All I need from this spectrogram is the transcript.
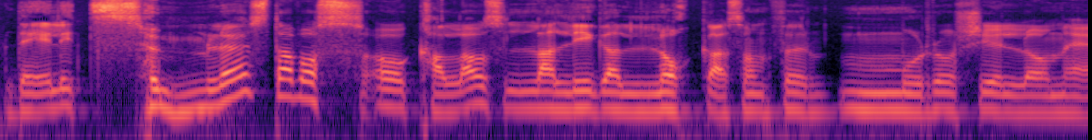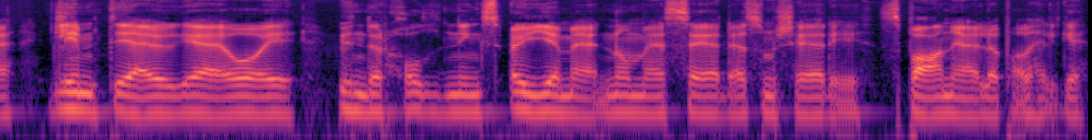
det er litt sømløst av oss å kalle oss La Liga Loca som for moro skyld og med glimt i øyet og i underholdningsøyemed når vi ser det som skjer i Spania i løpet av helga?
